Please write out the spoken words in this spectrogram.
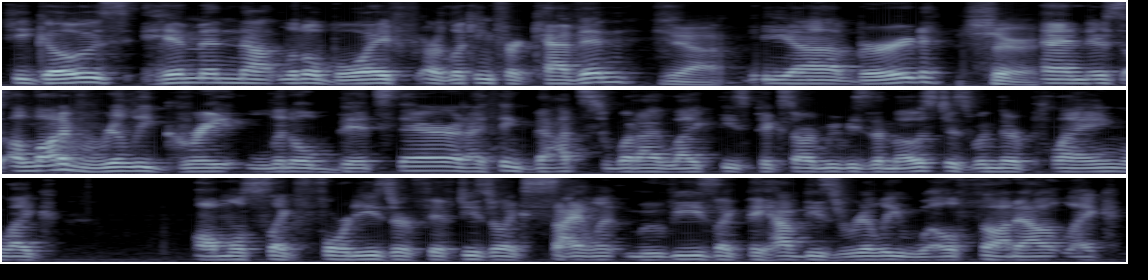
He goes, him and that little boy are looking for Kevin, Yeah, the uh, bird. sure. and there's a lot of really great little bits there and i think that's what i like these pixar movies the most is when they're playing like almost like 40s or 50s or like silent movies like they have these really well thought out like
